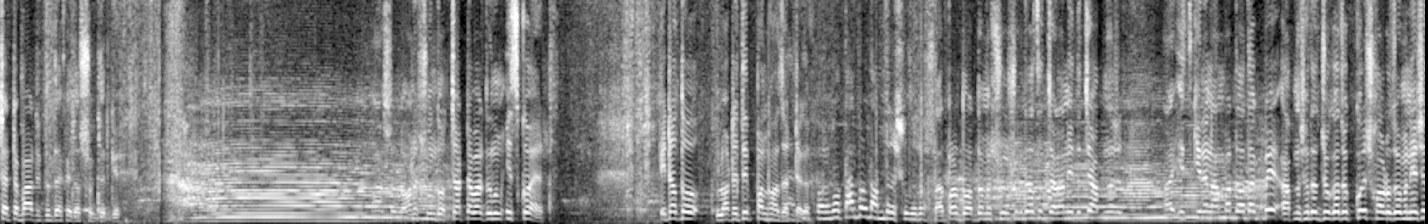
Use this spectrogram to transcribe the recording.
চারটা বাট একটু দেখাই দর্শকদেরকে। মাশাআল্লাহ অনেক সুন্দর। চারটা বাট একদম স্কোয়ার এটা তো লটে তিপ্পান্ন হাজার টাকা। তারপর দাম দরের সুযোগ আছে তারপর দরদামের সুযোগ সুবিধা আছে যারা নিতে চায় আপনার স্ক্রিনে নাম্বার দেওয়া থাকবে আপনার সাথে যোগাযোগ করে সরজমিনে এসে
